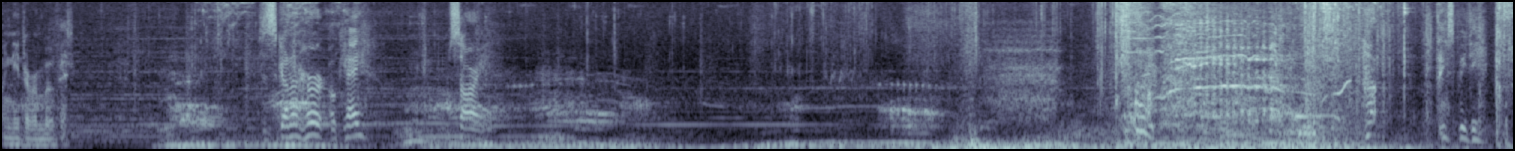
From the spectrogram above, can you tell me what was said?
We need to remove it. This is gonna hurt, okay? I'm sorry. Thanks,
